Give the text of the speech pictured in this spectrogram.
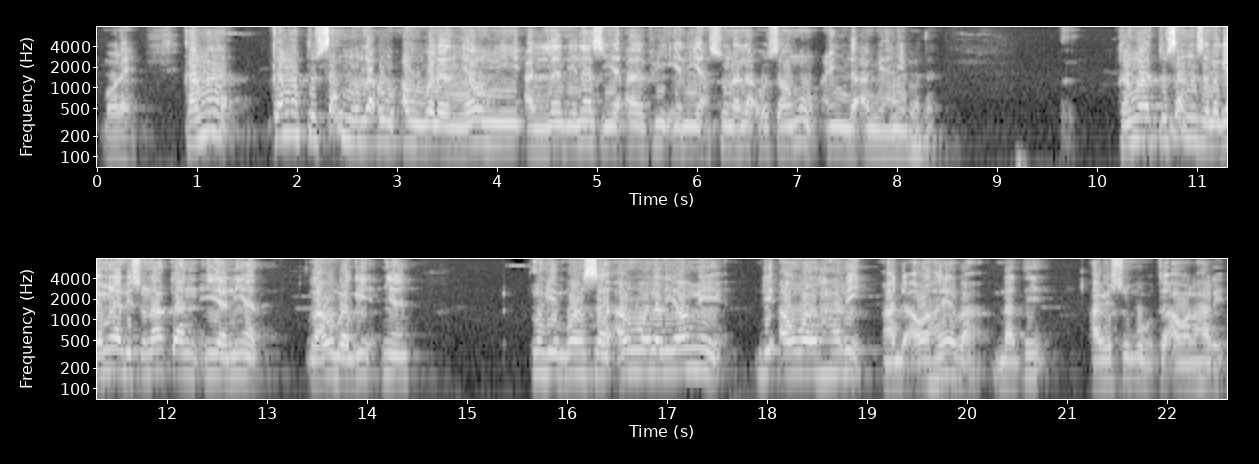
Boleh. Karena kama tusannu lahu awwal al-yawmi alladhi nasiya fi an yahsul lahu sawmu 'inda Abi Hanifah. Kama tusannu sebagaimana disunahkan ia niat lahu baginya. Bagi puasa awal al-yawmi di awal hari. Ada awal hari apa? Berarti habis subuh itu awal hari.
